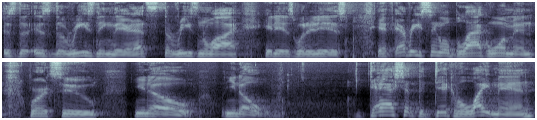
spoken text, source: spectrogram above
is the is the reasoning there. That's the reason why it is what it is. If every single black woman were to, you know, you know, dash at the dick of a white man,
